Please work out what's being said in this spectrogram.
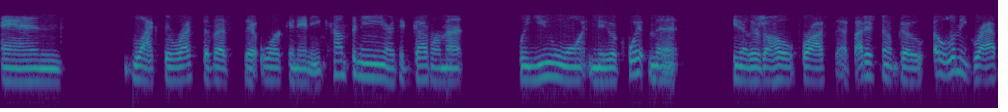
And like the rest of us that work in any company or the government, when you want new equipment, you know, there's a whole process. I just don't go, oh, let me grab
